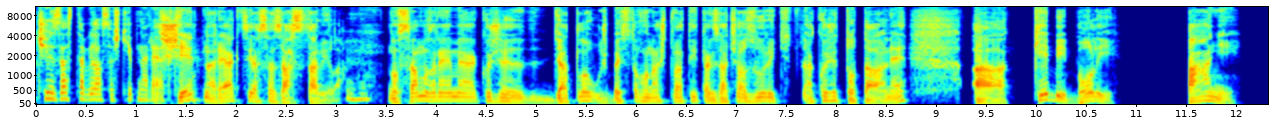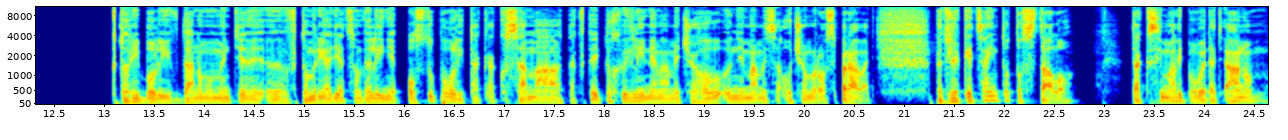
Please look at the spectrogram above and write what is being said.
Čiže zastavila sa štiepná reakcia. Štiepná reakcia sa zastavila. Uh-huh. No samozrejme, akože Ďatlov už bez toho naštvatý, tak začal zúriť akože totálne. A keby boli páni, ktorí boli v danom momente e, v tom riadiacom velíne postupovali tak, ako sa má, tak v tejto chvíli nemáme, čo, nemáme sa o čom rozprávať. Pretože keď sa im toto stalo, tak si mali povedať, áno,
